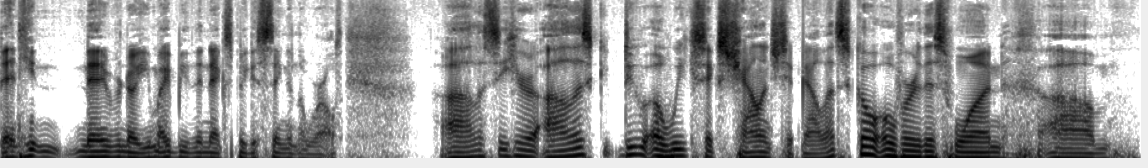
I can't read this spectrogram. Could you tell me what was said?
then you never know. You might be the next biggest thing in the world. Uh, let's see here. Uh, let's do a week six challenge tip now. Let's go over this one. Um,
